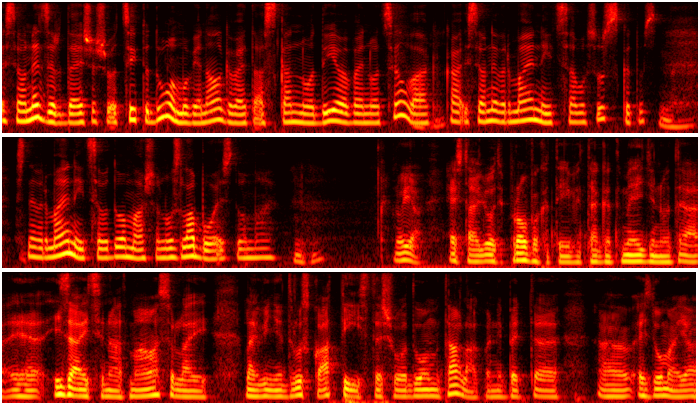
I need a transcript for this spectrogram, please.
es jau nedzirdēšu šo citu domu, vienalga vai tā skan no dieva vai no cilvēka. Kā es jau nevaru mainīt savus uzskatus. Ne. Es nevaru mainīt savu domāšanu uz labo, es domāju. Mm -hmm. Nu jā, es tā ļoti provokatīvi mēģinu tā, e, izaicināt māsu, lai, lai viņa drusku attīsta šo domu tālāk. Bet uh, es domāju, jā,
